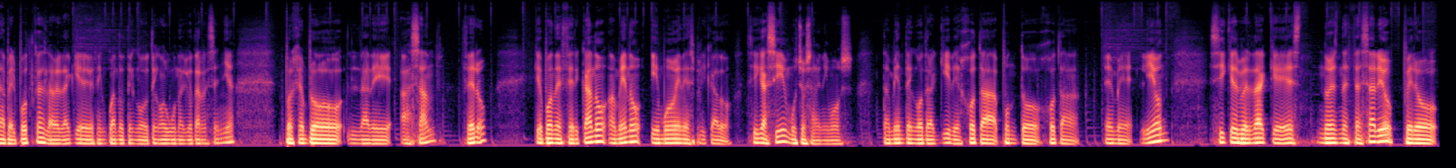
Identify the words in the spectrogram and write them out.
Apple Podcast. La verdad que de vez en cuando tengo, tengo alguna que otra reseña. Por ejemplo, la de Asanz, cero, que pone cercano, ameno y muy bien explicado. Sigue así, muchos ánimos. También tengo otra aquí de J.J.M. Leon. Sí que es verdad que es, no es necesario, pero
